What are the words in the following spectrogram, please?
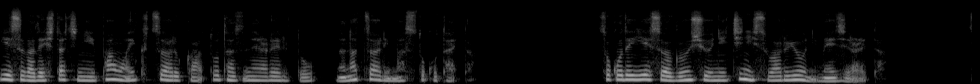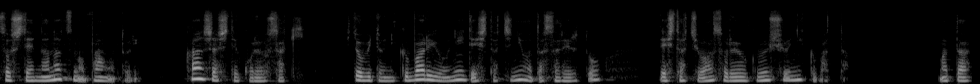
イエスが弟子たちにパンはいくつあるか？と尋ねられると7つありますと答えた。そこでイエスは群衆に地に座るように命じられた。そして七つのパンを取り、感謝してこれを裂き、人々に配るように弟子たちに渡されると、弟子たちはそれを群衆に配った。また、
